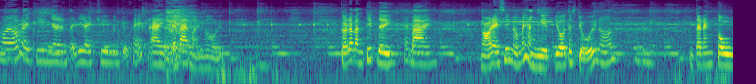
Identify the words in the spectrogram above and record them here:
thôi ốp livestream nha, nên phải đi livestream bên chỗ khác. Đây, bye bye mọi người. Cỡ đáp anh tiếp đi. Bye bye. Ngồi đây xíu nữa, mấy thằng nghiệp vô tao chửi nữa. Người ta đang tu.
